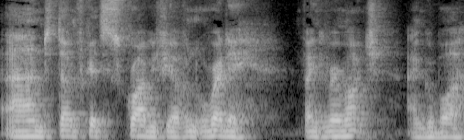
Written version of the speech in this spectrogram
And don't forget to subscribe if you haven't already. Thank you very much, and goodbye.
